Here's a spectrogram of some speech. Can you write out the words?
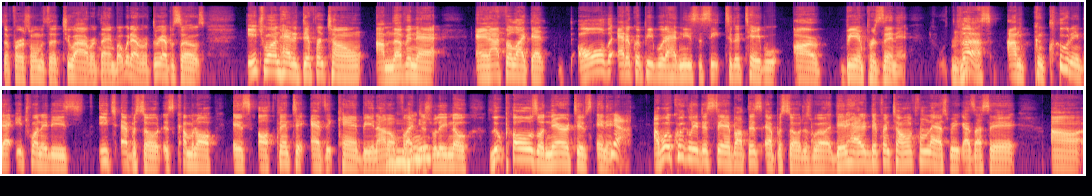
the first one was a two hour thing, but whatever. Three episodes, each one had a different tone. I'm loving that, and I feel like that all the adequate people that had needs to seat to the table are being presented. Thus, I'm concluding that each one of these each episode is coming off as authentic as it can be, and I don't feel like there's really no loopholes or narratives in it. yeah. I will quickly just say about this episode as well. It did have a different tone from last week, as I said, uh,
